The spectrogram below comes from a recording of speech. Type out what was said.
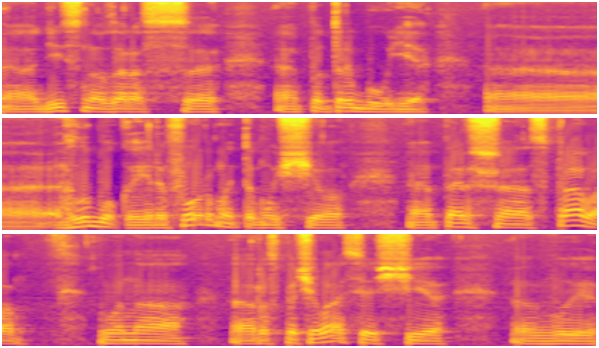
е, дійсно зараз е, потребує глибокої реформи, тому що перша справа вона розпочалася ще в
